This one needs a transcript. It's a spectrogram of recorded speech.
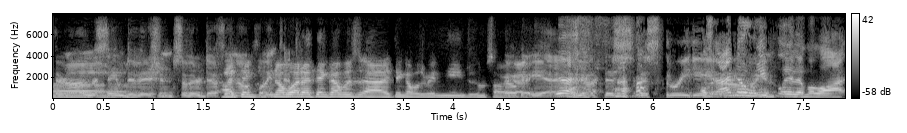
they're not in the same Uh, division, so they're I definitely think not playing. I think you know 10. what? I think I was. Uh, I think I was reading the Angels. I'm sorry. Okay, guys. yeah. Yeah. You got this this three I, game. was like, I know we play them a lot.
